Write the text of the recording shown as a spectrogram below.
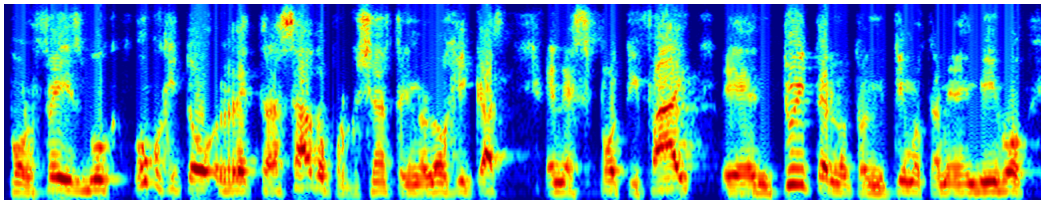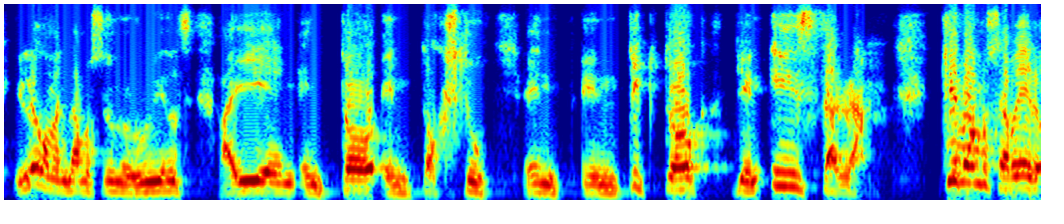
por Facebook, un poquito retrasado por cuestiones tecnológicas en Spotify, en Twitter lo transmitimos también en vivo y luego mandamos unos reels ahí en, en, to, en en, en TikTok y en Instagram. ¿Qué vamos a ver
